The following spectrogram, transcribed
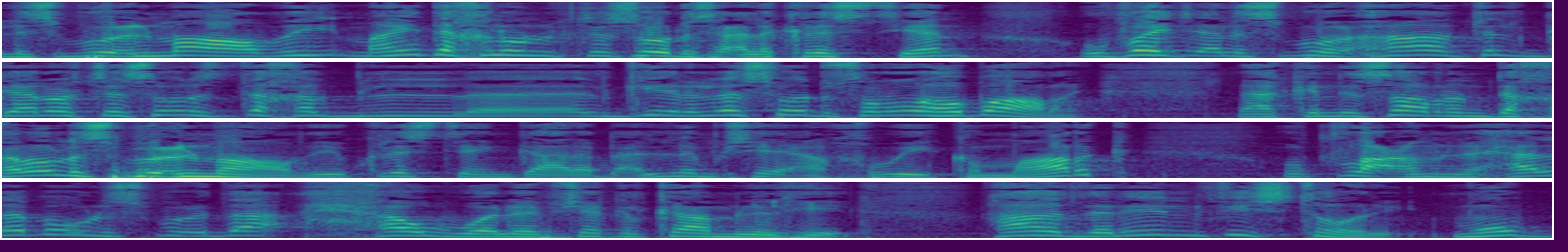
الأسبوع الماضي ما يدخلون لوتشاسورس على كريستيان وفجأة الأسبوع هذا تلقى لوتشاسورس دخل بال gear الأسود وصلى الله وبارك لكن اللي صار إنهم دخلوه الأسبوع الماضي وكريستيان قال بعلمك شيء عن خويكم مارك وطلعوا من الحلبة والأسبوع ذا حوله بشكل كامل لل heel. هذا دليل في story مو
